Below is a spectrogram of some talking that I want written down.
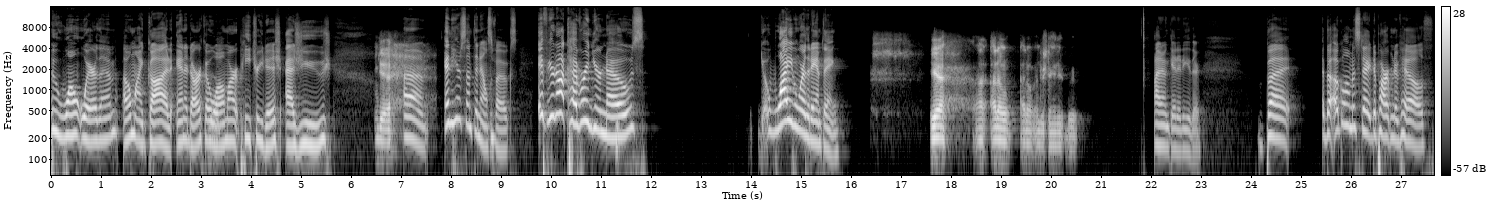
who won't wear them. Oh my God, Anadarko Walmart petri dish as usual. Yeah. Um, and here's something else, folks. If you're not covering your nose, why even wear the damn thing? Yeah, I, I don't I don't understand it, but I don't get it either. But the Oklahoma State Department of Health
